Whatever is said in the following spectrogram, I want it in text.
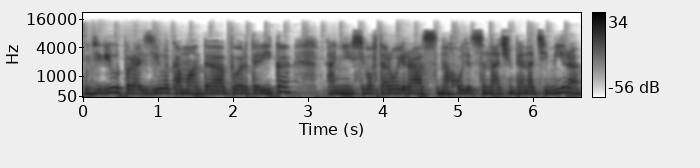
Удивила, поразила команда Пуэрто-Рико. Они всего второй раз находятся на чемпионате мира.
